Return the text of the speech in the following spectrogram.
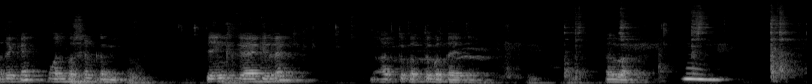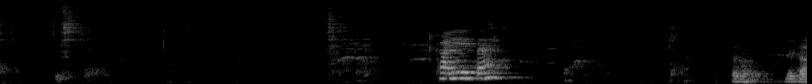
ಅದಕ್ಕೆ ಒಂದು ಪರ್ಸೆಂಟ್ ಕಮ್ಮಿ. ತೆಂಗಿನಕಾಯಿ ಹಾಕಿದರೆ ಹತ್ತು ಕತ್ತು ಬರ್ತಾಯಿತ್ತು ಅಲ್ವಾ? ಖಾಲಿ ಆಯ್ತಾ? ತಗೋ ಬೇಕಾ?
